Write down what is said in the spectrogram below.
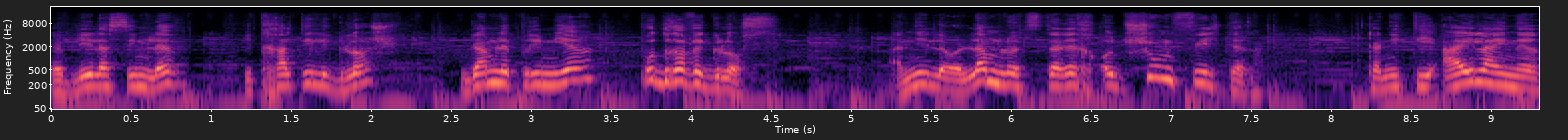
ובלי לשים לב, התחלתי לגלוש גם ל primer, פודרה וגלוס. אני לעולם לא אצטרך עוד שום פילטר. קניתי אייליינר,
